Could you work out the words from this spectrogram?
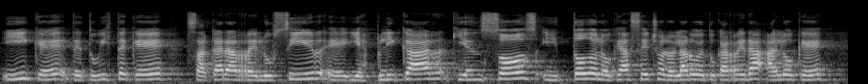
y que te tuviste que sacar a relucir eh, y explicar quién sos y todo lo que has hecho a lo largo de tu carrera, algo que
